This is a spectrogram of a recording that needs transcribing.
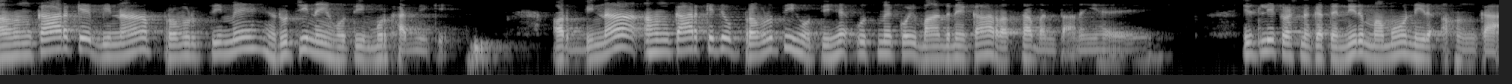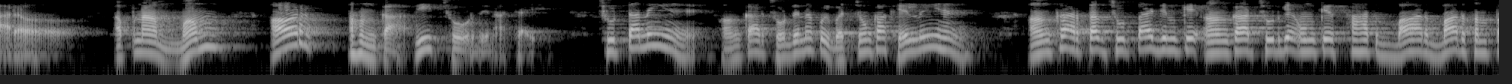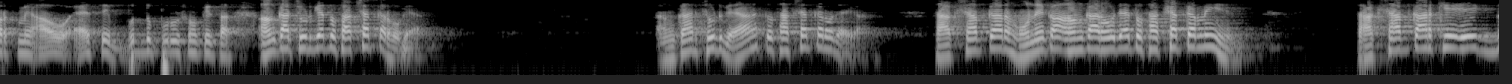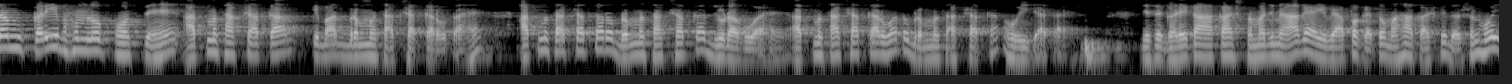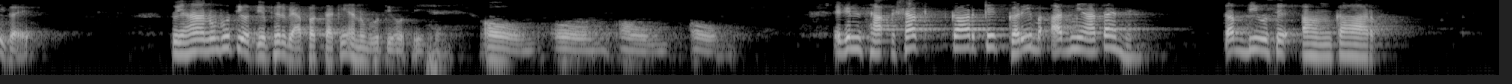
अहंकार के बिना प्रवृत्ति में रुचि नहीं होती मूर्ख आदमी की। और बिना अहंकार के जो प्रवृत्ति होती है, उसमें कोई बांधने का रास्ता बनता नहीं है। इसलिए कृष्ण कहते हैं निर्ममो निरअहकार अपना मम और अहंकार ये छोड़ देना चाहिए। छूटता नहीं है। अहंकार छोड़ देना कोई बच्चों का खेल नहीं है। अहंकार तब छूटता है जिनके अहंकार छूट गए, उनके साथ बार बार संपर्क में आओ, ऐसे बुद्ध पुरुषों के साथ। अहंकार छूट गया तो साक्षात्कार हो गया। अहंकार छूट गया तो साक्षात्कार हो जाएगा। साक्षात्कार होने का अहंकार हो जाए तो साक्षात्कार नहीं है। साक्षात्कार के एकदम करीब हम लोग पहुँचते हैं। आत्म साक्षात्कार के बाद ब्रह्म साक्षात्कार होता है। आत्म साक्षात्कार और ब्रह्म साक्षात्कार जुड़ा हुआ है। आत्म साक्षात्कार हुआ तो ब्रह्म साक्षात्कार हो ही जाता है। जैसे घड़े का आकाश समझ में आ गया, ये व्यापक है तो महाकाश के दर्शन हो ही गए। तो यहाँ अनुभूति होती है, फिर व्यापकता की अनुभूति होती है। ओम ओम ओम ओम। लेकिन साक्षात्कार के करीब आदमी आता है ना, तब भी उसे अहंकार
